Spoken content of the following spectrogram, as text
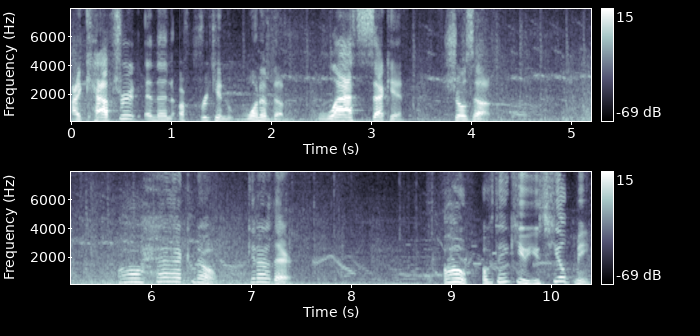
I capture it and then a freaking one of them, last second, shows up. Oh heck no. Get out of there. Oh, oh thank you. You healed me.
